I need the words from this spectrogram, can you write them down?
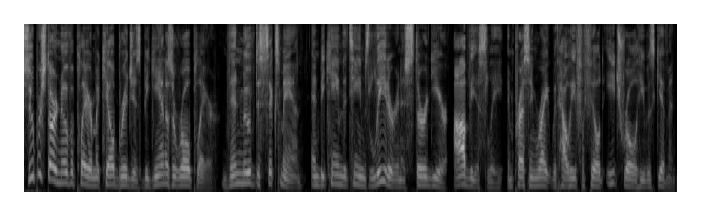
Superstar Nova player Mikal Bridges began as a role player, then moved to six man, and became the team's leader in his third year, obviously impressing Wright with how he fulfilled each role he was given.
